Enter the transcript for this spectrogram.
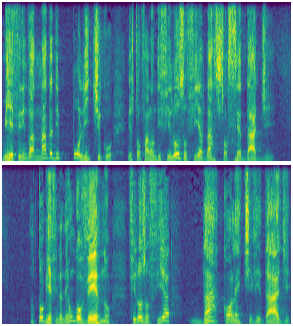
me referindo a nada de político, eu estou falando de filosofia da sociedade. Não estou me referindo a nenhum governo, filosofia da coletividade,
